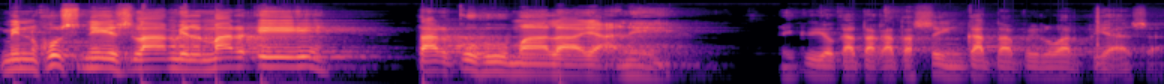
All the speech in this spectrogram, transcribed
min husni islamil mar'i tarkuhu ma la ya'ni. Iku ya kata-kata singkat tapi luar biasa.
